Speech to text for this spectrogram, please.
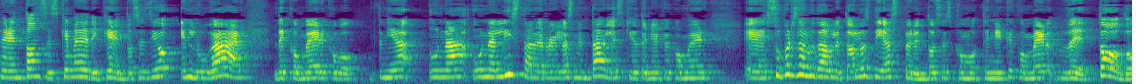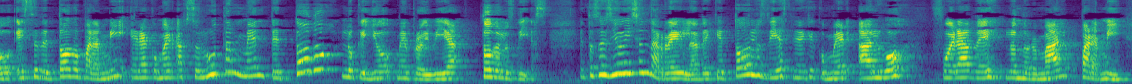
Pero entonces, ¿qué me dediqué? Entonces yo, en lugar de comer, como tenía una, una lista de reglas mentales que yo tenía que comer eh, súper saludable todos los días, pero entonces como tenía que comer de todo, ese de todo para mí era comer absolutamente todo lo que yo me prohibía todos los días. Entonces yo hice una regla de que todos los días tenía que comer algo fuera de lo normal para mí.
